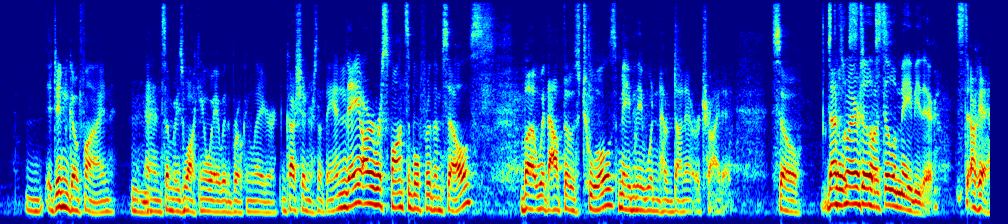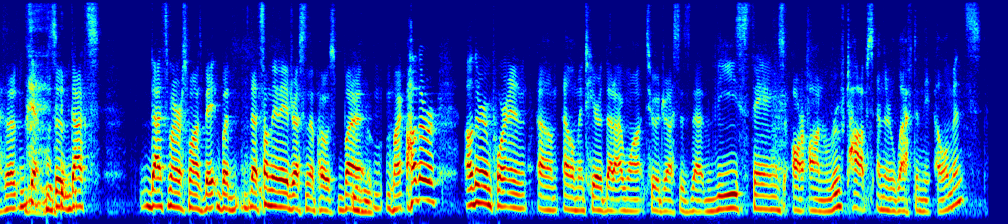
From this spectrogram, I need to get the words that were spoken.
it didn't go fine mm-hmm. and somebody's walking away with a broken leg or concussion or something and they are responsible for themselves but without those tools maybe they wouldn't have done it or tried it. So that's still, my still, response. still a maybe there. St- okay so, yeah, so that's that's my response but that's something they address in the post but mm-hmm. my other other important um, element here that i want to address is that these things are on rooftops and they're left in the elements.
